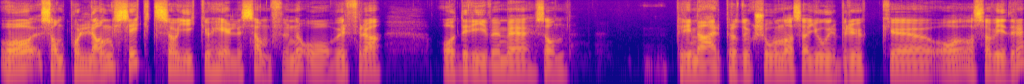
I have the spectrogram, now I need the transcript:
Og sånn på lang sikt så gikk jo hele samfunnet over fra å drive med sånn primærproduksjon, altså jordbruk eh, og, og så videre,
